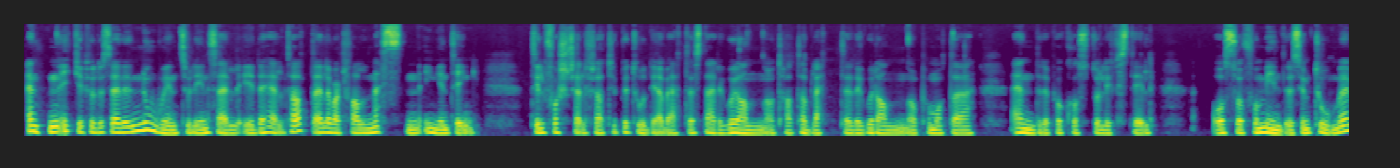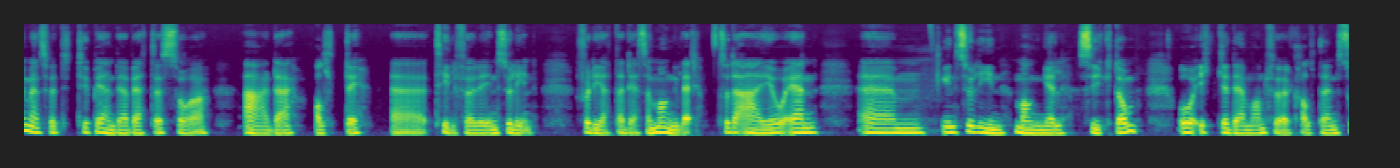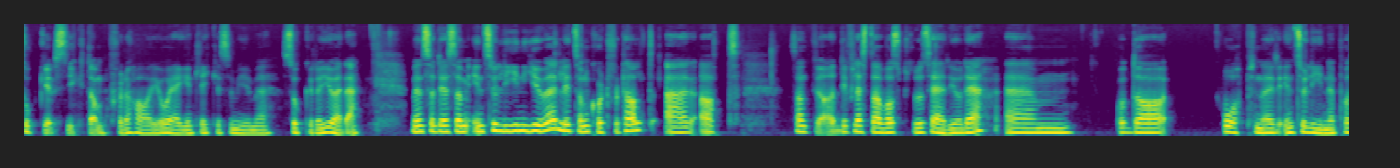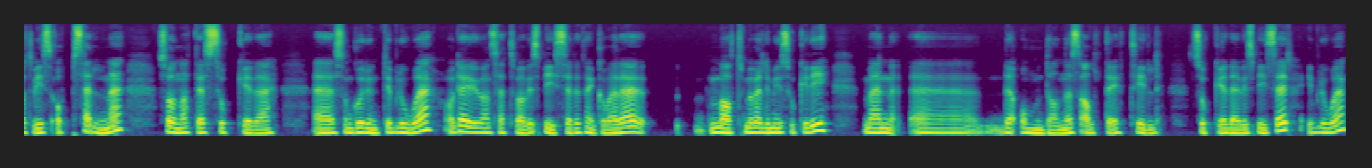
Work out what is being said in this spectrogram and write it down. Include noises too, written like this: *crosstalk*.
enten ikke produserer noe insulin selv i det hele tatt, eller i hvert fall nesten ingenting. Til forskjell fra type 2-diabetes, der det går an å ta tabletter, det går an å på en måte endre på kost og livsstil, og så få mindre symptomer, mens ved type 1-diabetes så er det alltid eh, tilføre insulin, fordi at det er det som mangler. Så det er jo en um, insulinmangelsykdom, og ikke det man før kalte en sukkersykdom, for det har jo egentlig ikke så mye med sukker å gjøre. Men så det som insulin gjør, litt sånn kort fortalt, er at sant, de fleste av oss produserer jo det, um, og da åpner insulinet på et vis opp cellene, sånn at det sukkeret eh, som går rundt i blodet, og det er uansett hva vi spiser, det trenger å være mat med veldig mye sukker i, men eh, det omdannes alltid til sukker, det vi spiser, i blodet.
